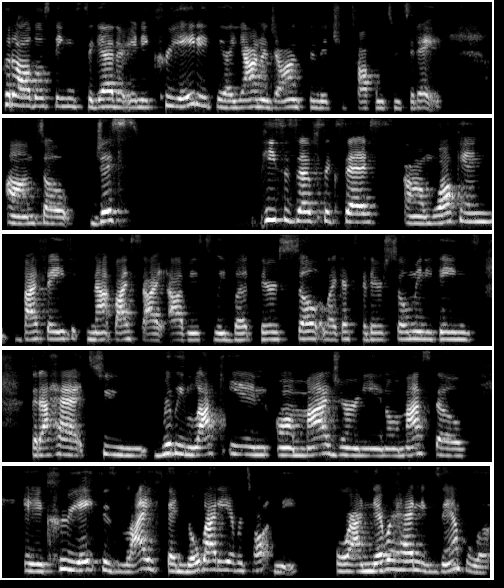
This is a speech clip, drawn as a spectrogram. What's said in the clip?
put all those things together, and it created the Ayana Johnson that you're talking to today. Um, so just pieces of success um, walking by faith not by sight obviously but there's so like i said there's so many things that i had to really lock in on my journey and on myself and create this life that nobody ever taught me or i never had an example of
